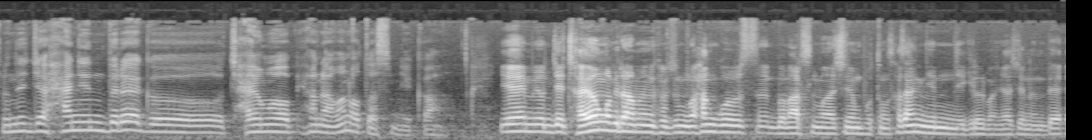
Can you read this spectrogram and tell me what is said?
그런데 이제 한인들의 그 자영업 현황은 어떻습니까? 예, 뭐 이제 자영업이라면 요즘 한국 뭐 말씀하시는 보통 사장님 얘기를 많이 하시는데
